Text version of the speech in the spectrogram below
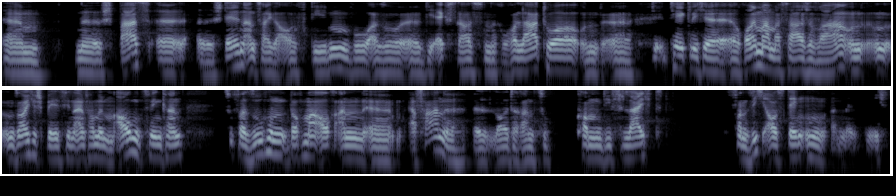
ähm, eine Spaß-Stellenanzeige äh, äh aufgeben, wo also äh, die Extras ein Rollator und äh, tägliche äh, Rheumamassage war und, und, und, solche Späßchen einfach mit dem Augenzwinkern zu versuchen, doch mal auch an äh, erfahrene äh, Leute ranzukommen, die vielleicht von sich aus denken, mich,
